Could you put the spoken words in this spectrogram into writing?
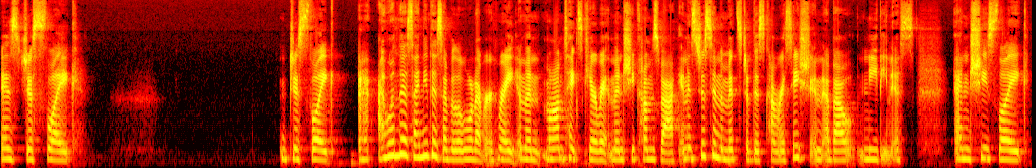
is just like just like I, want this, I need this, I blah, whatever, right? And then mom takes care of it, and then she comes back, and it's just in the midst of this conversation about neediness, and she's like,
